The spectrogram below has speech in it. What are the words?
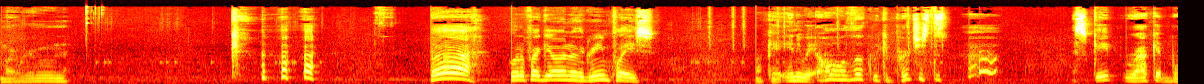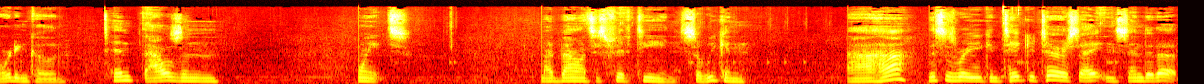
maroon. Ah, what if I go into the green place? Okay, anyway. Oh, look, we could purchase this. Escape rocket boarding code. 10,000 points. My balance is 15, so we can... Uh-huh. This is where you can take your terracite and send it up.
